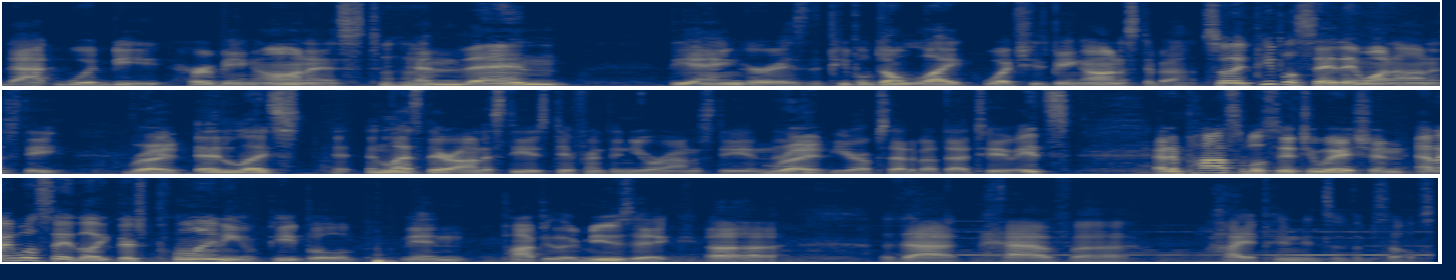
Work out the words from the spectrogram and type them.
that would be her being honest. Mm-hmm. and then the anger is that people don't like what she's being honest about. So like people say they want honesty Right. unless unless their honesty is different than your honesty and Right. you're upset about that too it's an impossible situation and i will say like there's plenty of people in popular music uh, that have uh, high opinions of themselves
